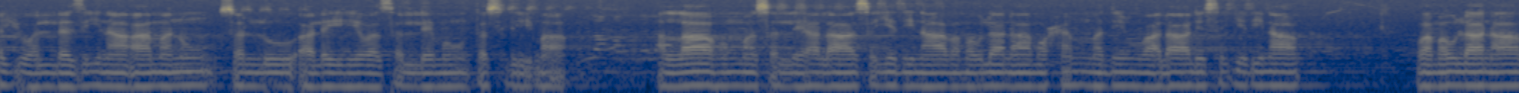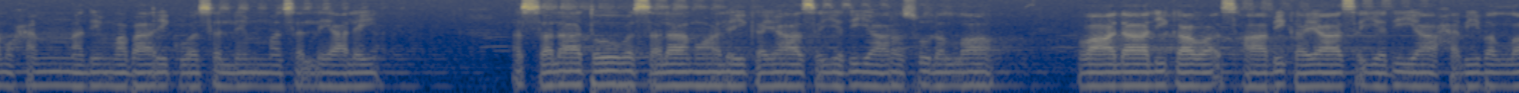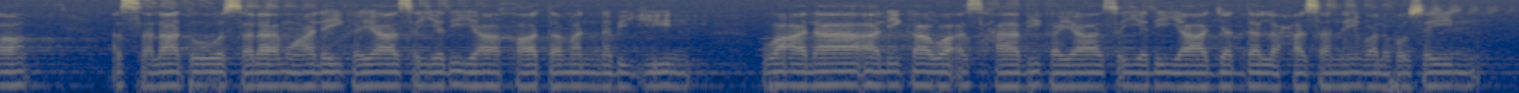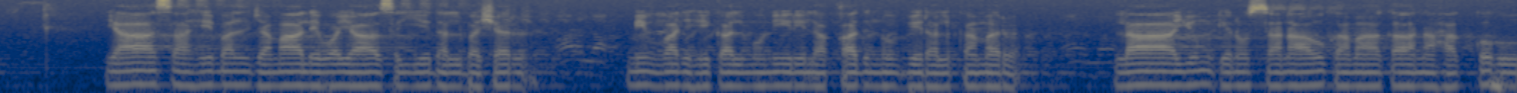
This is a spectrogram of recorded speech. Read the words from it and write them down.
अय्युहल्लज़ीना आमनू सल्लु अलैहि व सल्लिमू तस्लीमा अल्लाहुम्मा सल्लि अला सय्यदिना व मौलाना मुहम्मदिन व मौलाना मुहम्मद वबारिक वसल्लम वसल वस्सलामु अलैका या सय्यदी या रसूल अल्लाह वाला अलिका व अस्हाबिका या सय्यदी या हबीब अस्सलातो वस्सलामु अलैका या सय्यदी या ख़ातमन नबिय्यीन वाला आलिका व असहाबिका या सैदी या जद्दल हसन वल हुसैन या साहिबल जमाल व या सैदल बशर मिम वजहिकल मुनीर लक़द नुव्विरल कमर ला युमकिनु सनाउ कमा कान हक़्क़ुहु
